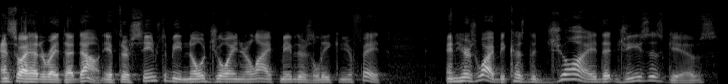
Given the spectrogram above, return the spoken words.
and so I had to write that down. If there seems to be no joy in your life, maybe there's a leak in your faith. And here's why because the joy that Jesus gives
